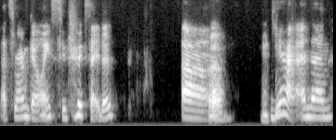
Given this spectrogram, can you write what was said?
That's where I'm going. Super excited. Um, Yeah. Mhm. yeah, and then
